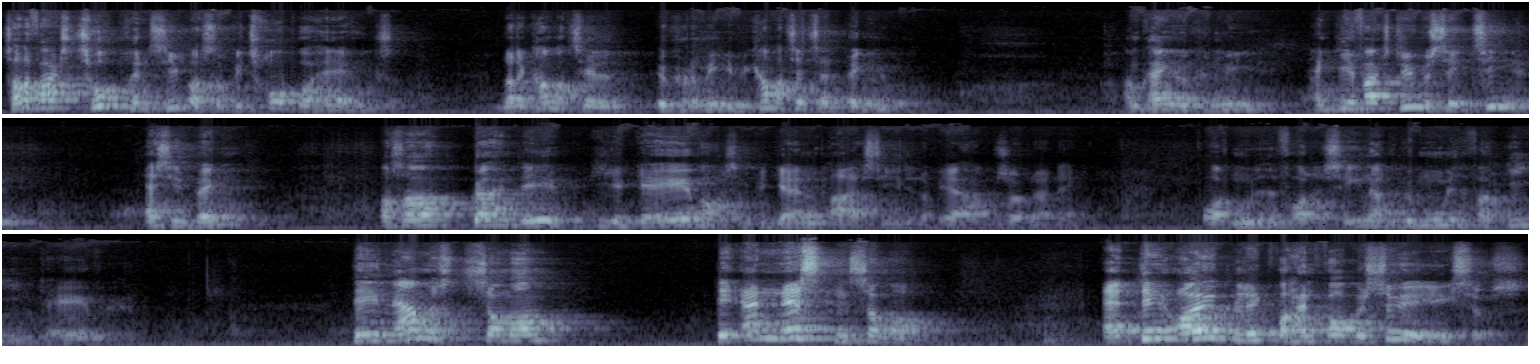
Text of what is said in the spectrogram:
Så er der faktisk to principper, som vi tror på her i huset, når det kommer til økonomi. Vi kommer til at tage penge nu. Omkring økonomi. Han giver faktisk dybest set tiende af sine penge. Og så gør han det, giver gaver, som vi gerne plejer at sige det, når vi er her om søndagen. Ikke? Får også mulighed for det senere. Du får mulighed for at give en gave. Det er nærmest som om, det er næsten som om, at det øjeblik, hvor han får besøg af Jesus,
